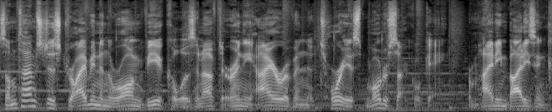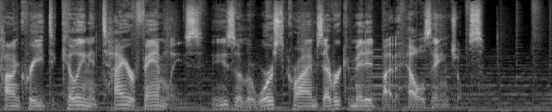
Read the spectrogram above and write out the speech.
Sometimes just driving in the wrong vehicle is enough to earn the ire of a notorious motorcycle gang. From hiding bodies in concrete to killing entire families, these are the worst crimes ever committed by the Hells Angels.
